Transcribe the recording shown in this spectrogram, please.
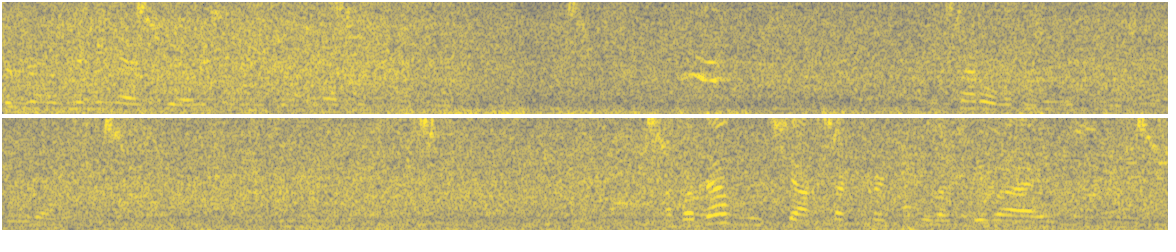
Это прямо для меня сделали, что не И второго тоже красиво набираю. А вода в лучах так красиво отливается. Не.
